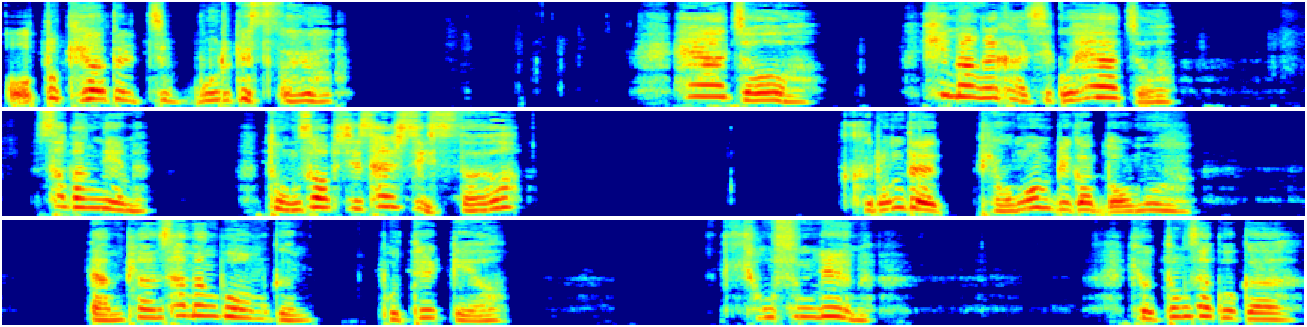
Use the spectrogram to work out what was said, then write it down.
어떻게 해야 될지 모르겠어요. 해야죠. 희망을 가지고 해야죠. 서방님, 동서 없이 살 수 있어요? 그런데 병원비가 너무 남편 사망보험금 보탤게요. 형수님 교통사고가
